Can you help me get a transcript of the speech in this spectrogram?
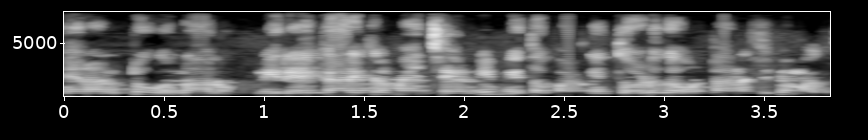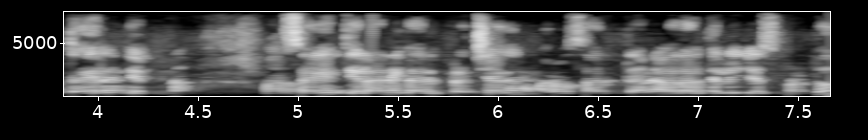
నేను అంటూ ఉన్నాను మీరు ఏ కార్యక్రమం చేయండి మీతో పాటు నేను తోడుగా ఉంటానని చెప్పి మాకు ధైర్యం చెప్పిన మా సయ్యద్ జిలానీ గారికి ప్రత్యేకంగా మరోసారి ధన్యవాదాలు తెలియజేసుకుంటూ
